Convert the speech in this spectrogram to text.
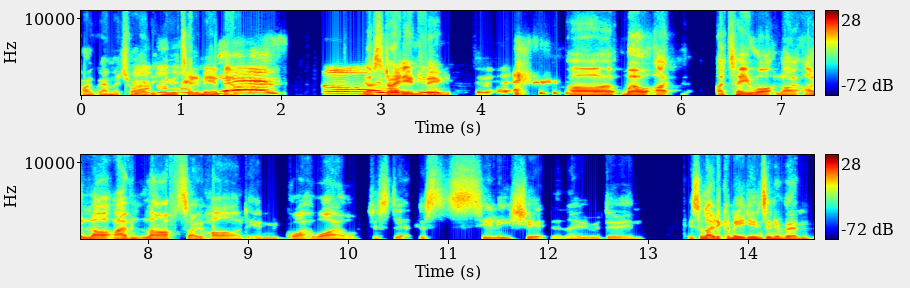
program a try that you were telling me about. Yes. Oh, wanna Australian thing. Uh, well, I I tell you what, like I la- I haven't laughed so hard in quite a while. Just at the silly shit that they were doing. It's a load of comedians in a room,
